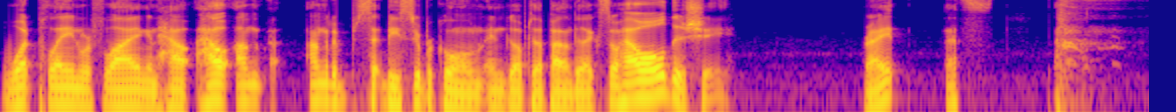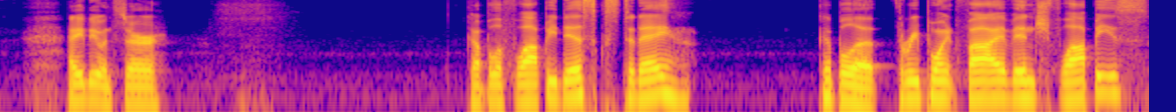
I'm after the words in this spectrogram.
what plane we're flying and how, how I'm, I'm going to be super cool and, and go up to the pilot and be like, so how old is she? Right? That's how you doing, sir? Couple of floppy disks today. Couple of 3.5 inch floppies.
